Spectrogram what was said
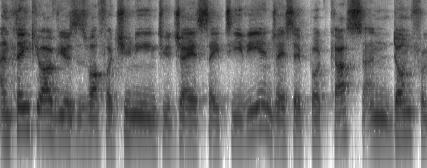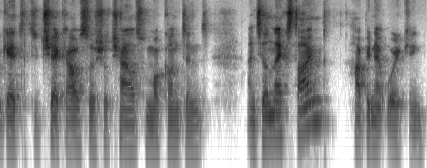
and thank you our viewers as well for tuning into JSA TV and JSA podcasts. And don't forget to check our social channels for more content. Until next time, happy networking.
